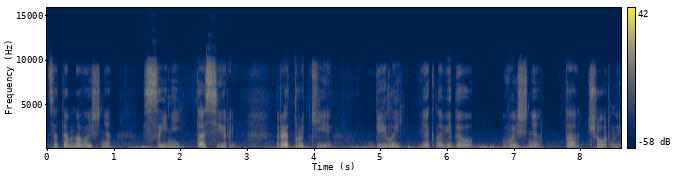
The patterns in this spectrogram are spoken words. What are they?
це темна вишня, синій та сірий. Ретро Ті білий, як на відео, вишня та чорний.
